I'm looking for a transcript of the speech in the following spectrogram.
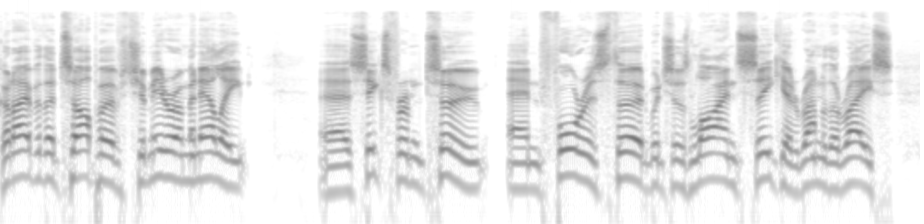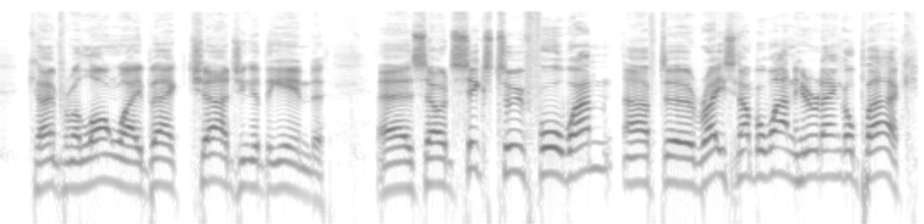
Got over the top of Shamira Manelli. Uh, six from two, and four is third, which is Lion Seeker, run of the race. Came from a long way back, charging at the end. Uh, so it's 6 2 4 1 after race number one here at Angle Park.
